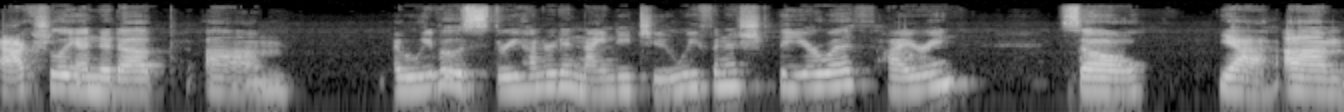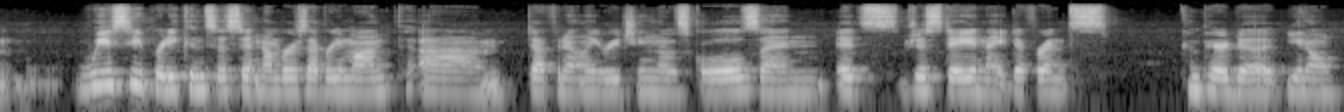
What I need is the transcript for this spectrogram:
actually ended up, um, I believe it was 392. We finished the year with hiring. So, yeah, um, we see pretty consistent numbers every month. Um, definitely reaching those goals, and it's just day and night difference compared to you know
